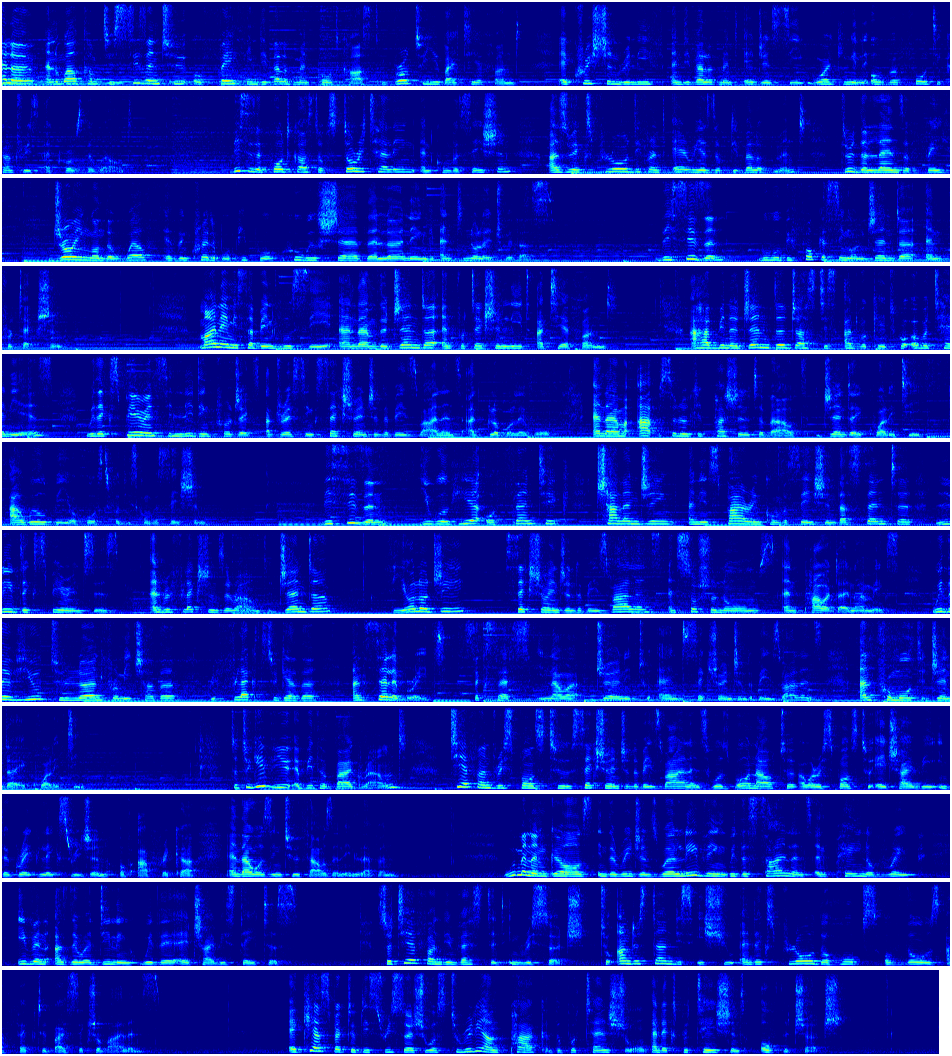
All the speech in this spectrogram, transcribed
Hello, and welcome to season two of Faith in Development podcast brought to you by Tearfund, a Christian relief and development agency working in over 40 countries across the world. This is a podcast of storytelling and conversation as we explore different areas of development through the lens of faith, drawing on the wealth of incredible people who will share their learning and knowledge with us. This season, we will be focusing on gender and protection. My name is Sabine Husi, and I'm the Gender and Protection Lead at Tearfund. I have been a gender justice advocate for over 10 years, with experience in leading projects addressing sexual and gender based violence at global level, and I am absolutely passionate about gender equality. I will be your host for this conversation. This season, you will hear authentic, challenging, and inspiring conversation that center lived experiences and reflections around gender, theology, sexual and gender based violence, and social norms and power dynamics with a view to learn from each other, reflect together, and celebrate success in our journey to end sexual and gender based violence and promote gender equality. So, to give you a bit of background, Fund response to sexual and gender based violence was born out of our response to HIV in the Great Lakes region of Africa, and that was in 2011. Women and girls in the regions were living with the silence and pain of rape, even as they were dealing with their HIV status. So, Fund invested in research to understand this issue and explore the hopes of those affected by sexual violence. A key aspect of this research was to really unpack the potential and expectations of the church.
